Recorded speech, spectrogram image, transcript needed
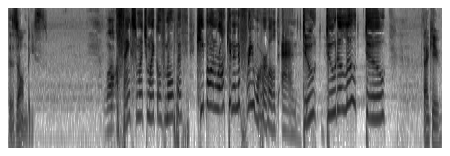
the zombies. Well, thanks so much, Michael from Opeth. Keep on rocking in the free world and doot doodaloot doo. Thank you.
